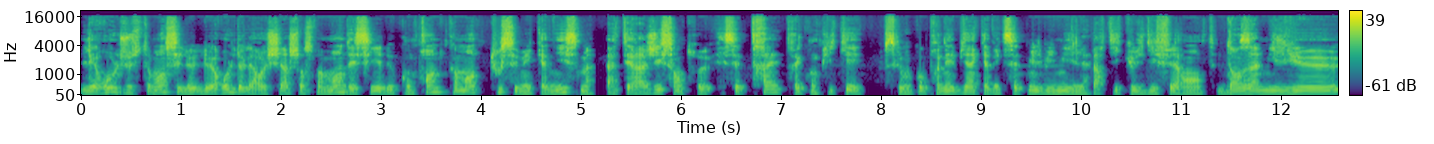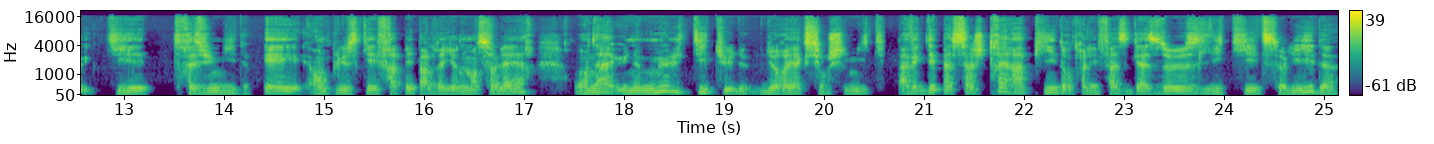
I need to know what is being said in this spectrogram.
les rôles justement, c'est le, rôle de la recherche en ce moment d'essayer de comprendre comment tous ces mécanismes interagissent entre eux. Et c'est très très compliqué parce que vous comprenez bien qu'avec 7000 8000 particules différentes dans un milieu qui est très humide et en plus qui est frappé par le rayonnement solaire, on a une multitude de réactions chimiques avec des passages très rapides entre les phases gazeuses, liquides, solides.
